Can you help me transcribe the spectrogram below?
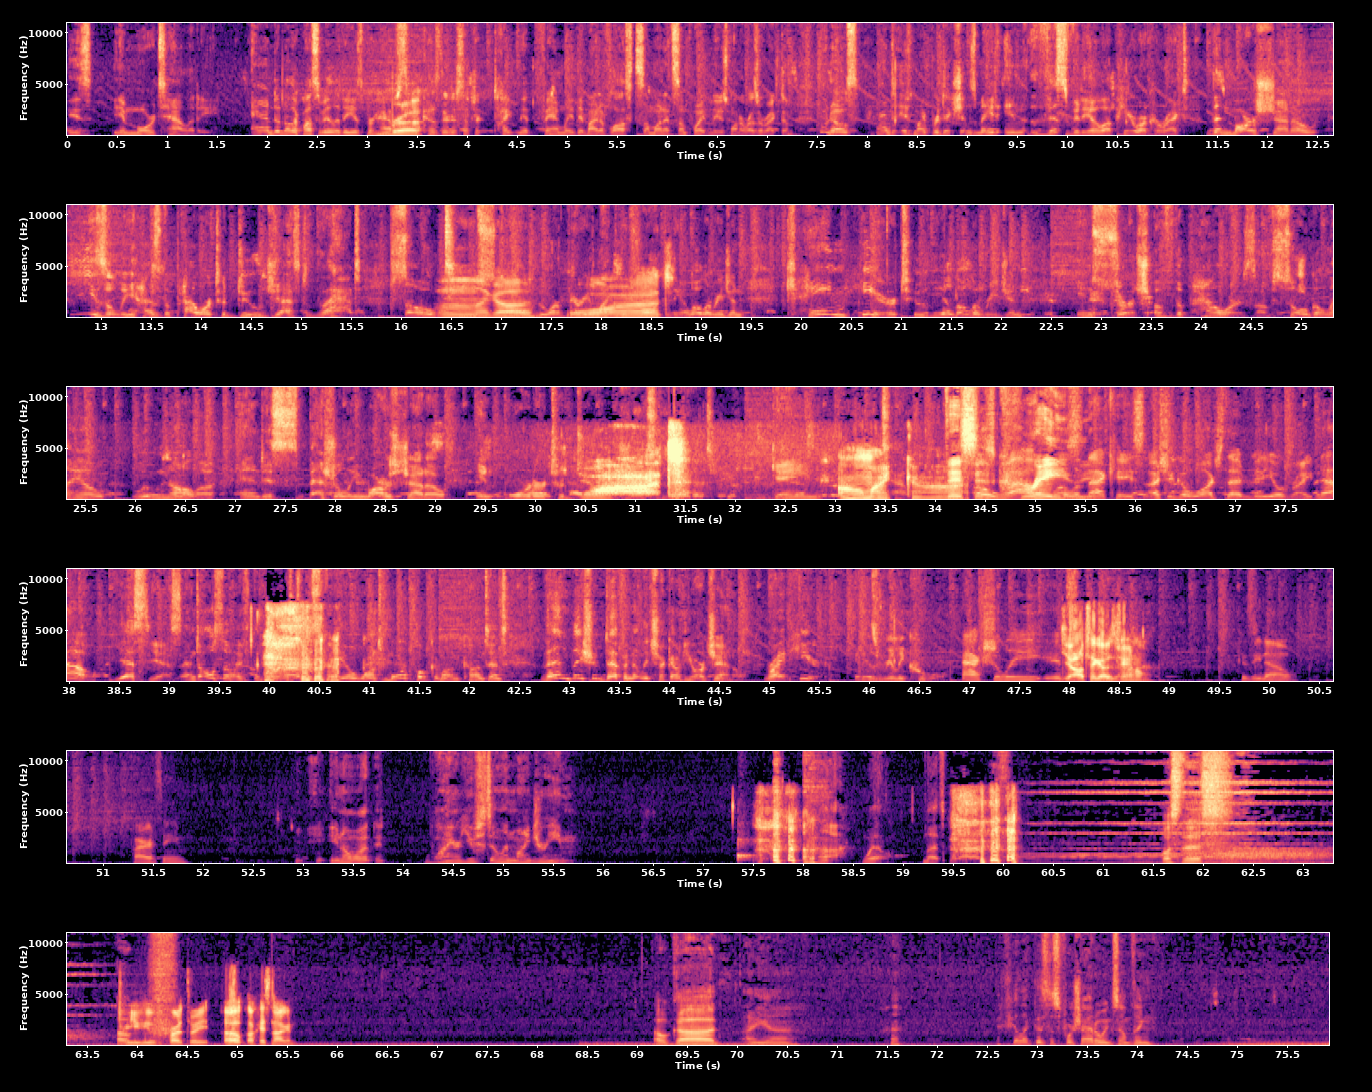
is immortality. And another possibility is perhaps Bruh. because they're just such a tight knit family, they might have lost someone at some point and they just want to resurrect them. Who knows? And if my predictions made in this video up here are correct, then Marshadow easily has the power to do just that. So, Team Oh my Skull, who are very likely falling What? to the Alola region, came here to the Alola region in search of the powers of Solgaleo, Lunala, and especially Marshadow in order to do just that. Gain Oh my talent. god. This is oh wow. crazy. Well, in that case, I should go watch that video right now. Yes, yes. And also, if the viewers of this video want more Pokemon content, then they should definitely check out your channel, right here. It is really cool. Actually, it's Yeah, I'll check out his channel. Because you know, fire theme. Y- you know what? It, why are you still in my dream? ah, well, that's better. What's this? Oh, Preview for part three. Oh, okay, it's Noggin. oh God. I, uh. Huh. I feel like this is foreshadowing something.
